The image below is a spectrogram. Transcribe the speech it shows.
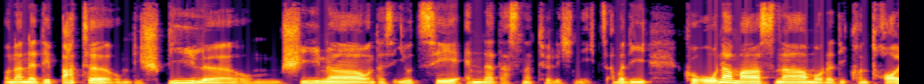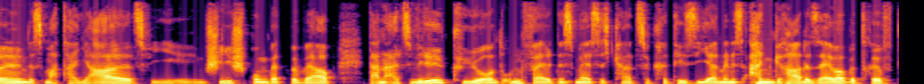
und an der Debatte um die Spiele, um China und das IOC ändert das natürlich nichts. Aber die Corona-Maßnahmen oder die Kontrollen des Materials, wie im Skisprungwettbewerb, dann als Willkür und Unverhältnismäßigkeit zu kritisieren, wenn es einen gerade selber betrifft,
